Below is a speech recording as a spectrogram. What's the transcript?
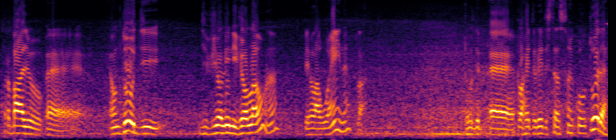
o trabalho é, é um duo de, de violino e violão, né? Pela UEM, né? Pela, é, pela Reitoria de Extensão e Cultura.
